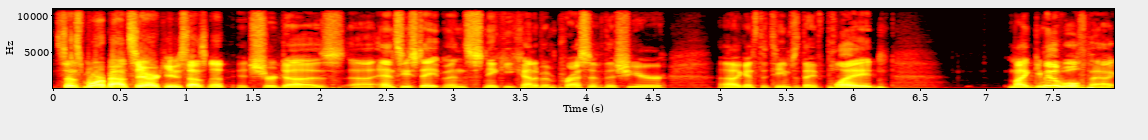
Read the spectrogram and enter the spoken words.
Says more about Syracuse, doesn't it? it sure does. Uh, NC State been sneaky, kind of impressive this year uh, against the teams that they've played. Mike, give me the Wolfpack.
